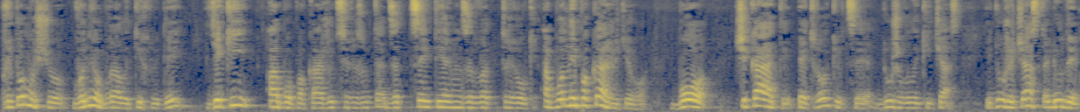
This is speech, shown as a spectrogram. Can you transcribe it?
при тому, що вони обрали тих людей, які або покажуть цей результат за цей термін за 2-3 роки, або не покажуть його. Бо чекати 5 років це дуже великий час. І дуже часто люди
